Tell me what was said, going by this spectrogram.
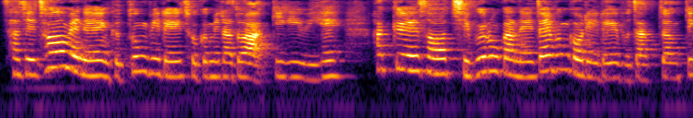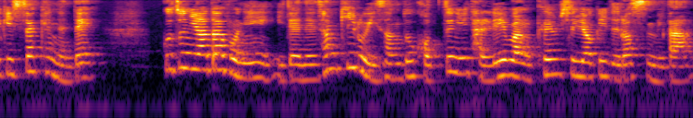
사실 처음에는 교통비를 조금이라도 아끼기 위해 학교에서 집으로 가는 짧은 거리를 무작정 뛰기 시작했는데 꾸준히 하다 보니 이제는 3km 이상도 거뜬히 달릴 만큼 실력이 늘었습니다.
